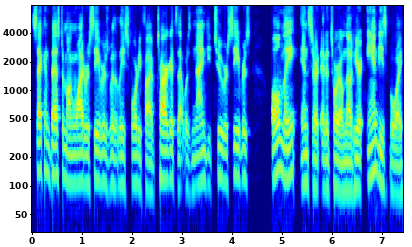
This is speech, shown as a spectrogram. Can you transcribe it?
second best among wide receivers with at least 45 targets. That was 92 receivers. Only insert editorial note here Andy's boy,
